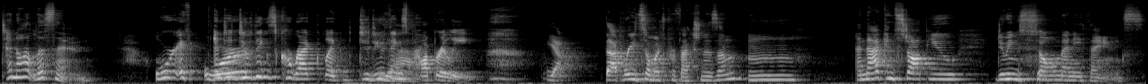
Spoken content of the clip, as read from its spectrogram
to not listen. Or if, or, and to do things correct, like to do things properly. yeah, that breeds so much perfectionism. Mm. And that can stop you doing so many things.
